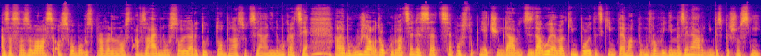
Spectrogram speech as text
a zasazovala se o svobodu, spravedlnost a vzájemnou solidaritu. To byla sociální demokracie. Ale bohužel od roku 2010 se postupně čím dál víc zdaluje velkým politickým tématům v rovině mezinárodní bezpečnostní,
